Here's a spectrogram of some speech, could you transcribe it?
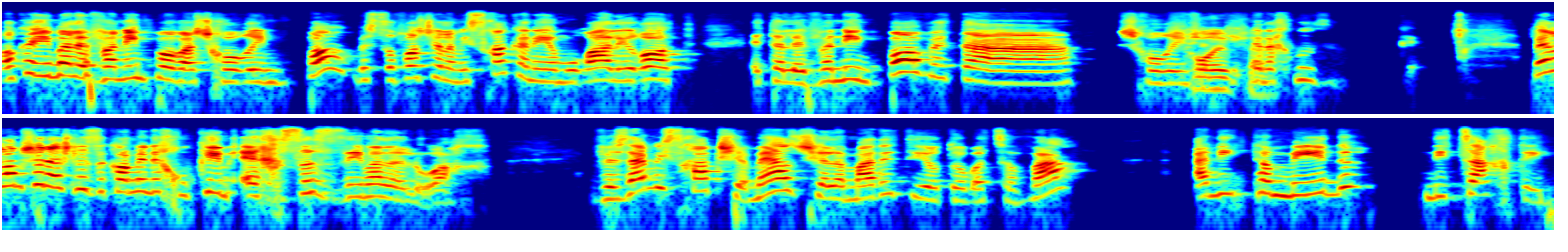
אוקיי, אם הלבנים פה והשחורים פה, בסופו של המשחק אני אמורה לראות את הלבנים פה ואת השחורים שלי. אנחנו... ולא משנה, יש לזה כל מיני חוקים איך זזים על הלוח. וזה משחק שמאז שלמדתי אותו בצבא, אני תמיד ניצחתי.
